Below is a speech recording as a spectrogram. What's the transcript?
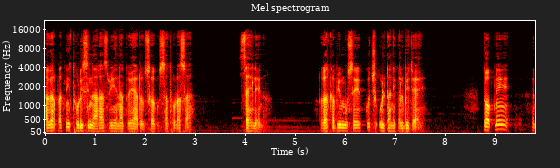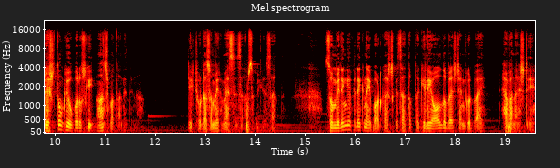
अगर पत्नी थोड़ी सी नाराज़ भी है ना तो यार उसका गुस्सा थोड़ा सा सह लेना। अगर कभी मुझसे कुछ उल्टा निकल भी जाए तो अपने रिश्तों के ऊपर उसकी आँच मत आने देना। एक छोटा सा मेरा मैसेज आप सभी के साथ। सो मिलेंगे फिर एक नए पॉडकास्ट के साथ। अब तक के लिए all the best and good bye have a nice day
